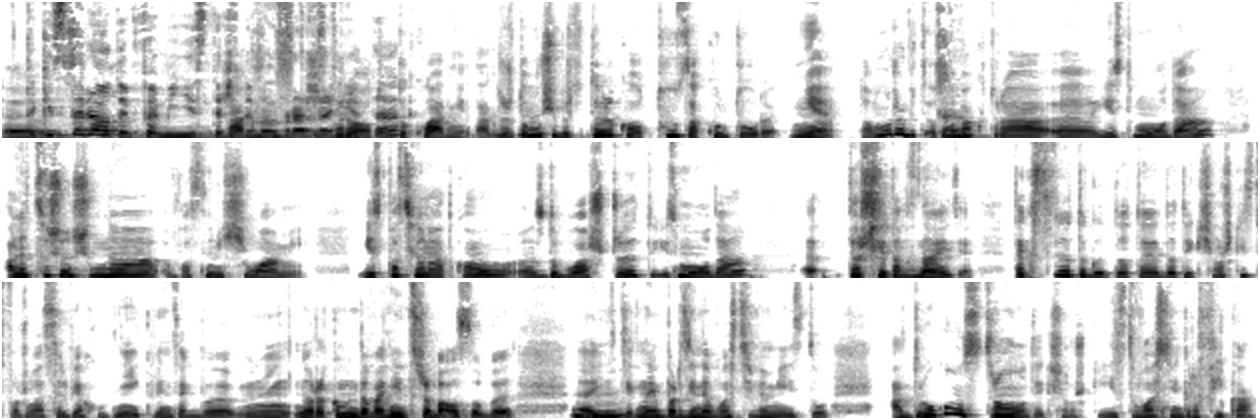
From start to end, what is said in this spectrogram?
E, taki stereotyp feministyczny, tak, mam wrażenie, stereotyp, tak? dokładnie, tak? Że to mhm. musi być tylko tu za kultury. Nie. To może być osoba, tak. która jest młoda, ale coś osiągnęła własnymi siłami jest pasjonatką, zdobyła szczyt, jest młoda, e, też się tam znajdzie. Teksty do, tego, do, tej, do tej książki stworzyła Sylwia Hutnik, więc jakby mm, no, rekomendować nie trzeba osoby, mm jest jak najbardziej na właściwym miejscu. A drugą stroną tej książki jest właśnie grafika.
